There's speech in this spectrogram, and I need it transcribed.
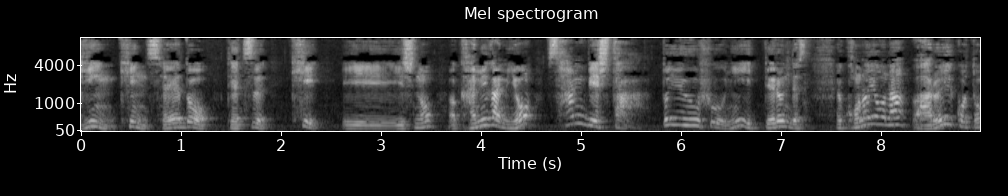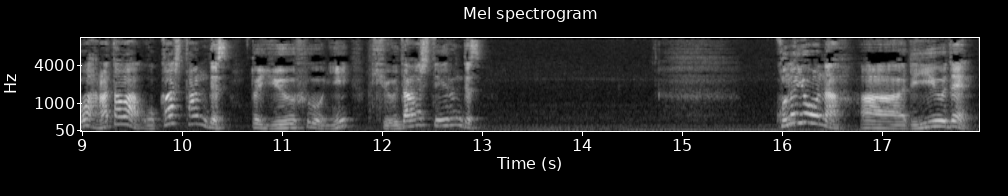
銀、金、青銅、鉄、木、石の神々を賛美したというふうに言ってるんです。このような悪いことをあなたは犯したんです。というふうに求断しているんです。このような理由で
